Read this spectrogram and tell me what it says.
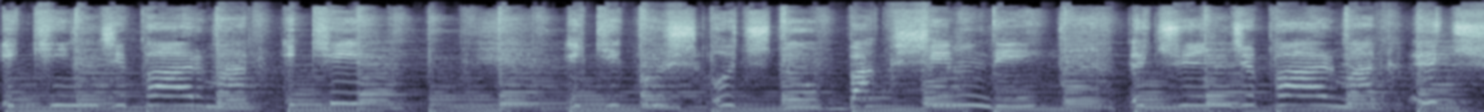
İkinci parmak iki. İki kuş uçtu bak şimdi. Üçüncü parmak üç.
